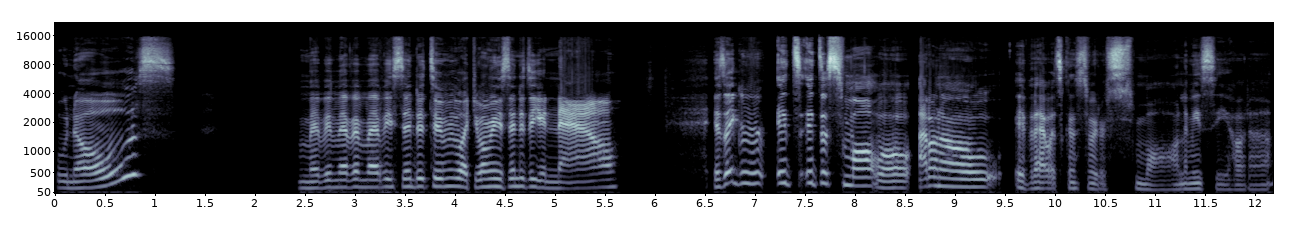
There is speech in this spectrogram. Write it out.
Who knows? Maybe, maybe, maybe send it to me. What you want me to send it to you now? It's like it's it's a small. Well, I don't know if that was considered small. Let me see. Hold up.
